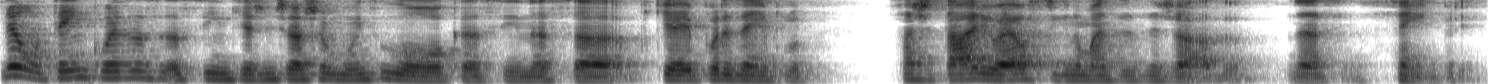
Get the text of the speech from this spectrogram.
Não, tem coisas assim que a gente acha muito louca, assim, nessa. Porque, por exemplo, Sagitário é o signo mais desejado, né? Assim, sempre.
